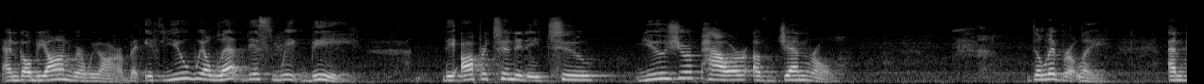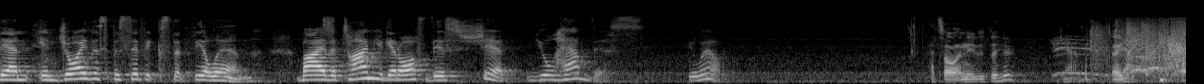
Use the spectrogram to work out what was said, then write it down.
and go beyond where we are. But if you will let this week be the opportunity to use your power of general deliberately and then enjoy the specifics that fill in by the time you get off this ship you'll have this you will That's all I needed to hear. yeah Thank Yeah. you.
